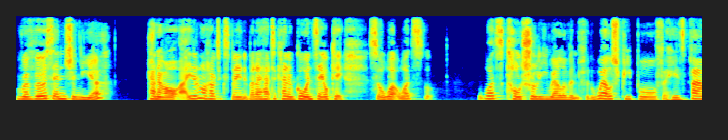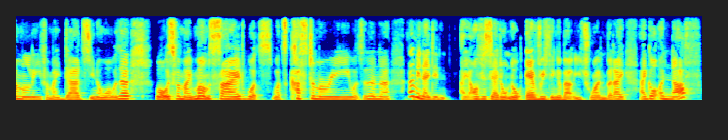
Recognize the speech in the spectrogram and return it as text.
reverse engineer kind of oh, I don't know how to explain it, but I had to kind of go and say, okay, so what what's what's culturally relevant for the Welsh people, for his family, for my dad's, you know, what was what was for my mom's side, what's what's customary, what's and I mean, I didn't I obviously I don't know everything about each one, but I I got enough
